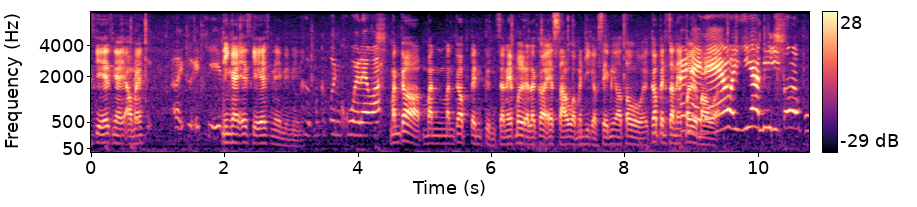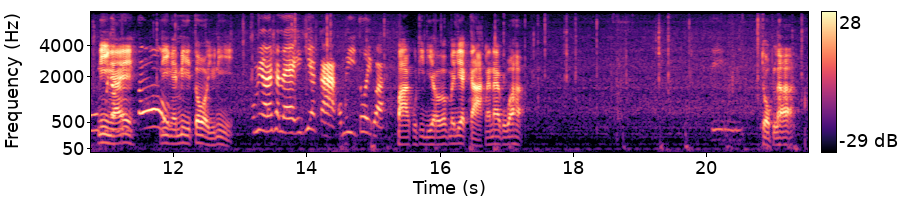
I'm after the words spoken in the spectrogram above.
SKS ไงเอาไหมอะไรคือเอทีนี่ไง SKS นี่นี่นี่คือมันก็เป็นคุยอะไรวะมันก็มันมันก็เป็นกึ่งสไนเปอร์แล้วก็แอสเซลอะมันยิงกับเซมิออโต้ก็เป็นสไนเปอร์เบาไปไหนแล้อะวไอ้เหี้ยมีดีโต้กูนี่ไงกูจะมีดีโต้นี่ไงมีโต้อยู่นี่กูมีอะไรแฉลงไอ้เหี้ยกากเขามีดีโต้อีกว่าปากูทีเดียวก็ไม่เรียกกากแล้วนะกูว่าจริงจบละเ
